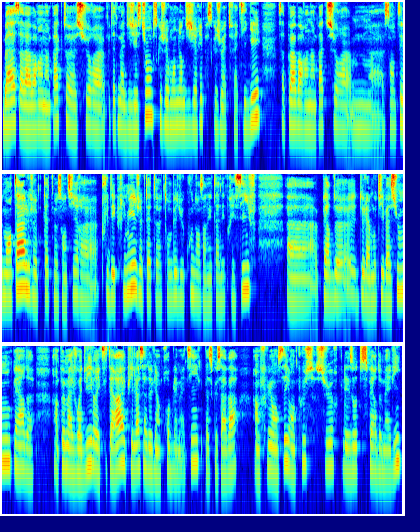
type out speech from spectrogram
Bah ça va avoir un impact euh, sur euh, peut-être ma digestion parce que je vais moins bien digérer parce que je vais être fatiguée. Ça peut avoir un impact sur ma santé mentale. Je vais peut-être me sentir plus déprimée. Je vais peut-être tomber du coup dans un état dépressif. Euh, perdre de, de, la motivation, perdre un peu ma joie de vivre, etc. Et puis là, ça devient problématique parce que ça va influencer en plus sur les autres sphères de ma vie,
